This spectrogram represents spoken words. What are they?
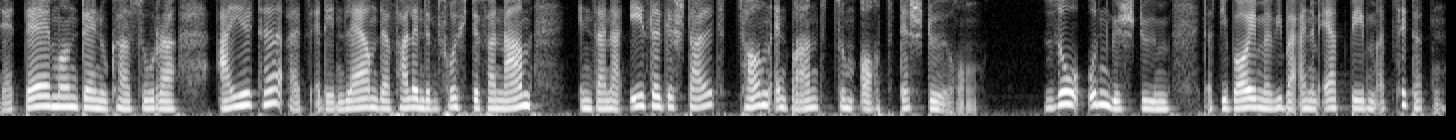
Der Dämon Denukasura eilte, als er den Lärm der fallenden Früchte vernahm, in seiner Eselgestalt zornentbrannt zum Ort der Störung. So ungestüm, dass die Bäume wie bei einem Erdbeben erzitterten.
